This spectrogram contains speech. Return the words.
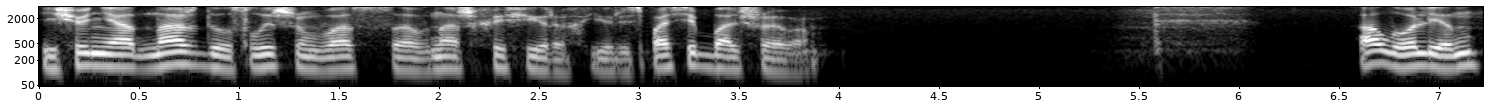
еще не однажды услышим вас в наших эфирах, Юрий. Спасибо большое вам. Алло, Лен,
